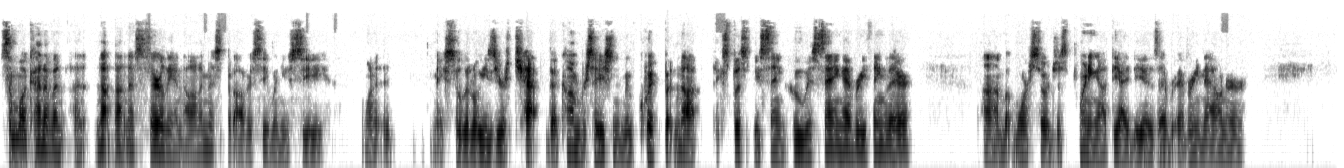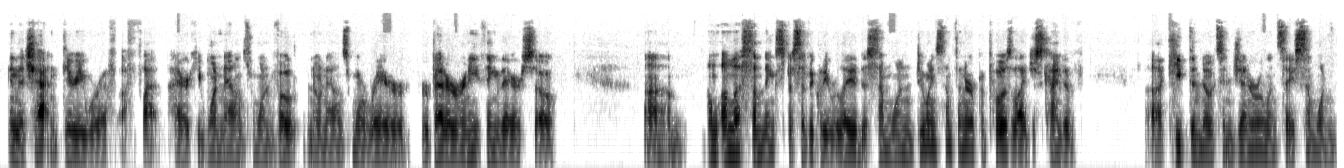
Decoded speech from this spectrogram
somewhat kind of an, a, not not necessarily anonymous, but obviously when you see when it makes it a little easier chat the conversations move quick, but not explicitly saying who is saying everything there, um, but more so just pointing out the ideas every every nouner in the chat in theory we're a, a flat hierarchy one nouns one vote no nouns more rare or better or anything there so um, unless something's specifically related to someone doing something or a proposal, I just kind of uh, keep the notes in general and say someone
